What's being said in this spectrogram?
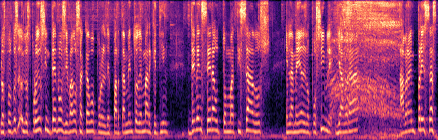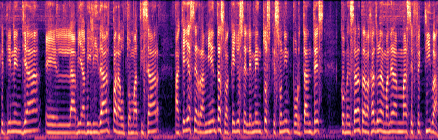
los, los procesos internos llevados a cabo por el departamento de marketing deben ser automatizados en la medida de lo posible. Y habrá, habrá empresas que tienen ya eh, la viabilidad para automatizar aquellas herramientas o aquellos elementos que son importantes comenzar a trabajar de una manera más efectiva.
